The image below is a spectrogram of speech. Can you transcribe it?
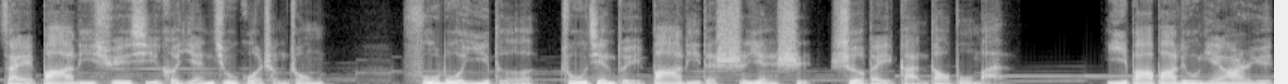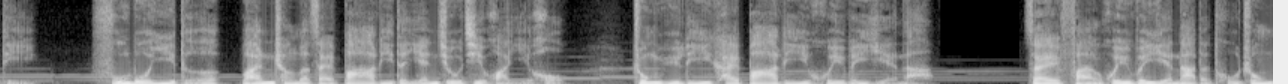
在巴黎学习和研究过程中，弗洛伊德逐渐对巴黎的实验室设备感到不满。1886年2月底，弗洛伊德完成了在巴黎的研究计划以后，终于离开巴黎回维也纳。在返回维也纳的途中，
